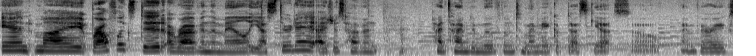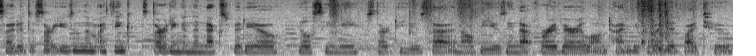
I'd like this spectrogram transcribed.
And my brow flicks did arrive in the mail yesterday. I just haven't had time to move them to my makeup desk yet, so I'm very excited to start using them. I think starting in the next video, you'll see me start to use that, and I'll be using that for a very long time because I did buy two.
